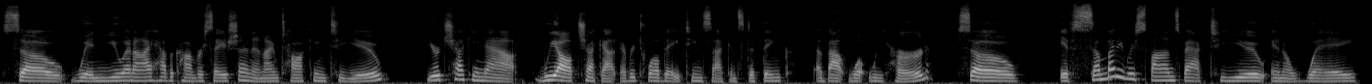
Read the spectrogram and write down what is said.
So when you and I have a conversation and I'm talking to you, you're checking out. We all check out every 12 to 18 seconds to think about what we heard. So if somebody responds back to you in a way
